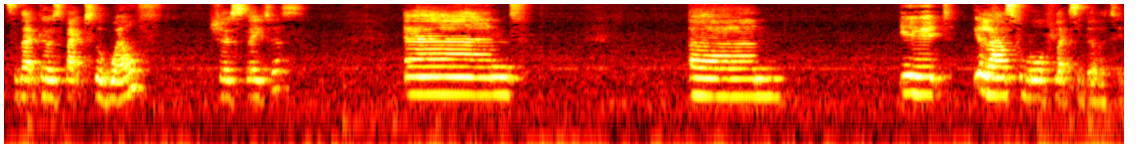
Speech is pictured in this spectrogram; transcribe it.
So that goes back to the wealth, show status. And um, it allows for more flexibility.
